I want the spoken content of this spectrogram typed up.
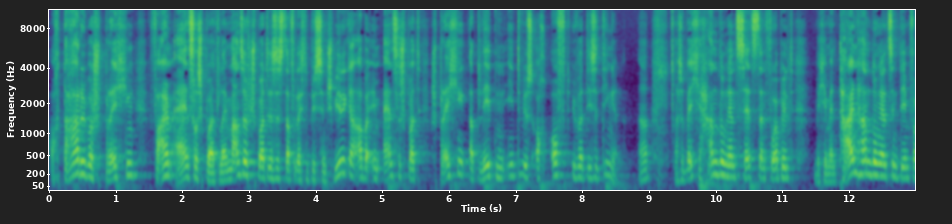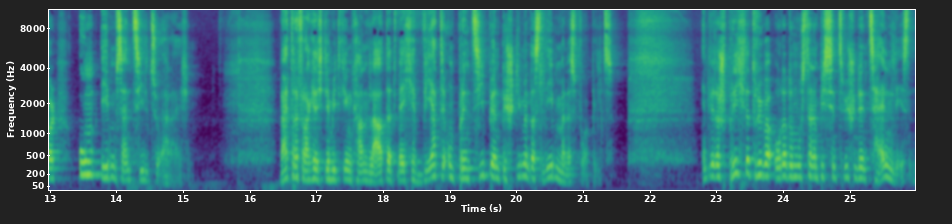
Auch darüber sprechen vor allem Einzelsportler. Im Mannschaftssport ist es da vielleicht ein bisschen schwieriger, aber im Einzelsport sprechen Athleten in Interviews auch oft über diese Dinge. Also welche Handlungen setzt ein Vorbild, welche mentalen Handlungen jetzt in dem Fall, um eben sein Ziel zu erreichen. Weitere Frage, die ich dir mitgeben kann, lautet, welche Werte und Prinzipien bestimmen das Leben meines Vorbilds? Entweder sprich darüber oder du musst dann ein bisschen zwischen den Zeilen lesen.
